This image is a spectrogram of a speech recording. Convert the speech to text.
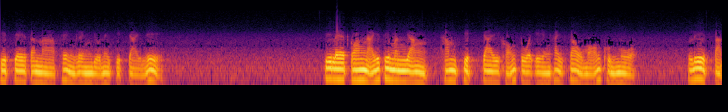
จิตเจตนาเพ่งเล็งอยู่ในจิตใจนี้กิเลสกองไหนที่มันยังทำจิตใจของตัวเองให้เศร้าหมองขุนมัว รีบตัด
